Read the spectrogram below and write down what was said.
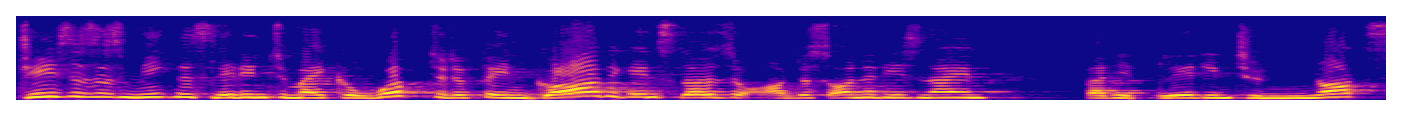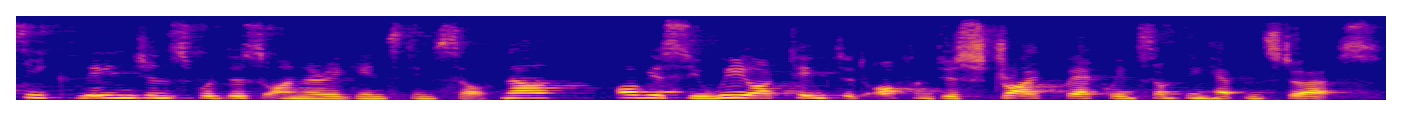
Jesus' meekness led him to make a whip to defend God against those who dishonored his name, but it led him to not seek vengeance for dishonor against himself. Now, obviously, we are tempted often to strike back when something happens to us.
